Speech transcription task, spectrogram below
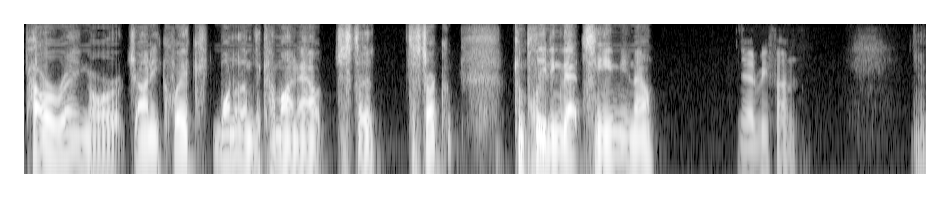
Power Ring or Johnny Quick, one of them to come on out just to to start c- completing that team. You know. That'd be fun. Yeah.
